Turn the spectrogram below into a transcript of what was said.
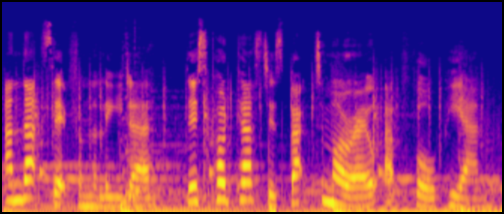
And that's it from the leader. This podcast is back tomorrow at 4 pm.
